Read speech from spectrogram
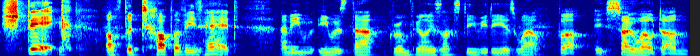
shtick off the top of his head. And he he was that grumpy on his last DVD as well, but it's so well done,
